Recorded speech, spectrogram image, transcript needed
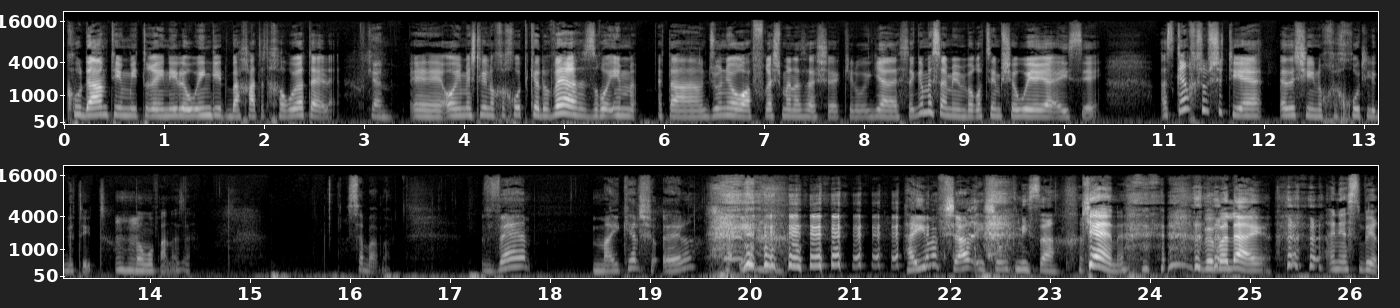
קודמתי מטרייני לווינגיט באחת התחרויות האלה. כן. אה, או אם יש לי נוכחות כדוברת, אז רואים את הג'וניור או ה freshman הזה שכאילו הגיע להישגים מסוימים ורוצים שהוא יהיה ACA. אז כן חשוב שתהיה איזושהי נוכחות ליגתית mm-hmm. במובן הזה. סבבה. ומייקל שואל, האם, האם אפשר אישור כניסה? כן, בוודאי. אני אסביר.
